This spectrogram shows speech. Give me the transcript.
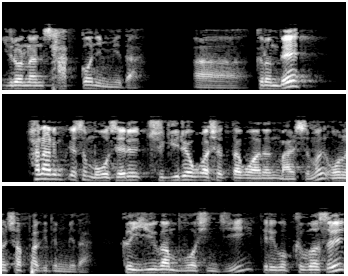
일어난 사건입니다. 아, 그런데 하나님께서 모세를 죽이려고 하셨다고 하는 말씀을 오늘 접하게 됩니다. 그 이유가 무엇인지 그리고 그것을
